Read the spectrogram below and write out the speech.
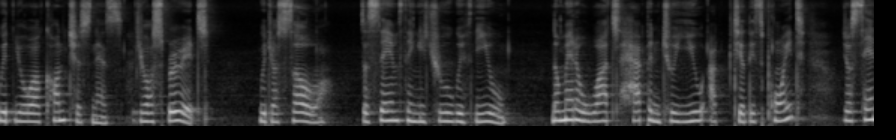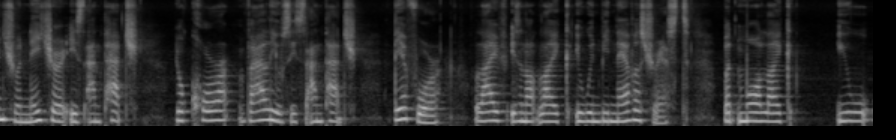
with your consciousness, your spirit, with your soul. The same thing is true with you. No matter what happened to you up to this point, your sensual nature is untouched. Your core values is untouched. Therefore, life is not like you will be never stressed, but more like you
